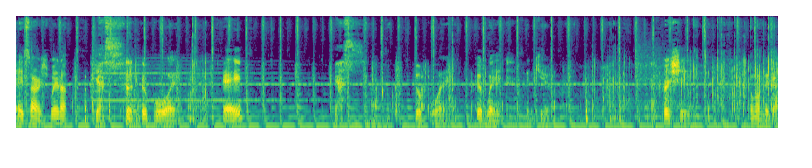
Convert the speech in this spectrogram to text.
Hey, Sarge, wait up. Yes, good boy. Okay. Yes. Good boy. Good weight. Thank you. I appreciate you. Come on, big guy.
